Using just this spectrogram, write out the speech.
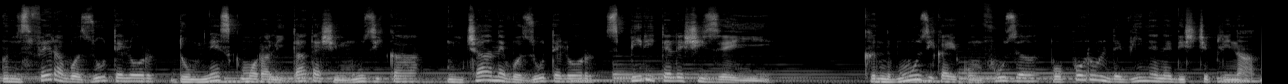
În sfera văzutelor domnesc moralitatea și muzica, în cea nevăzutelor spiritele și zeii. Când muzica e confuză, poporul devine nedisciplinat.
